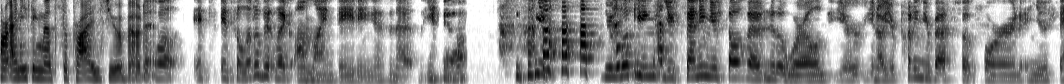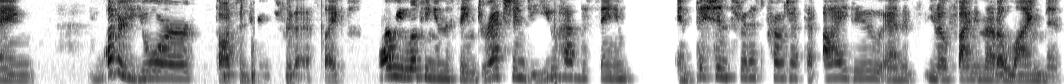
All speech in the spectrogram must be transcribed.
or anything that surprised you about it. Well, it's it's a little bit like online dating, isn't it? You know, you're looking you're sending yourself out into the world. You're you know you're putting your best foot forward and you're saying what are your thoughts and dreams for this? Like are we looking in the same direction? Do you have the same ambitions for this project that i do? And it's you know finding that alignment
